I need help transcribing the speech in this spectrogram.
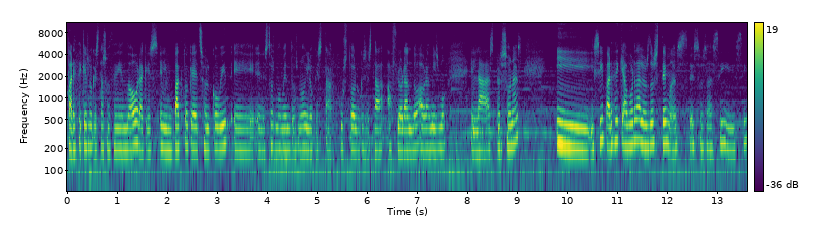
parece que es lo que está sucediendo ahora, que es el impacto que ha hecho el COVID eh, en estos momentos ¿no? y lo que está justo lo que se está aflorando ahora mismo en las personas. Y, sí, parece que aborda los dos temas, eso es así, sí.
